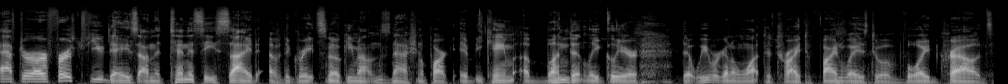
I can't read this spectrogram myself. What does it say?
After our first few days on the Tennessee side of the Great Smoky Mountains National Park, it became abundantly clear that we were going to want to try to find ways to avoid crowds.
